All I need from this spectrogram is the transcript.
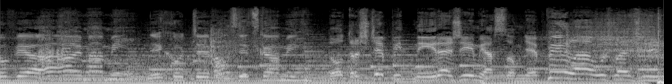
Otcovia aj mami, nechoďte von s deckami. Dodržte pitný režim, ja som nepil a už ležím.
